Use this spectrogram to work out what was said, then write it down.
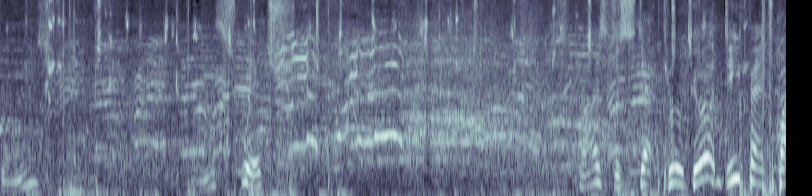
Jones on the switch. Tries to step through. Good defense by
